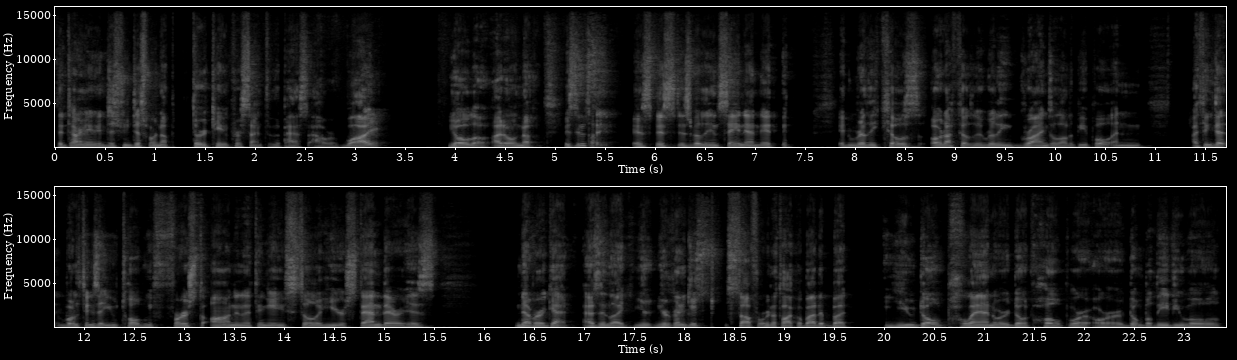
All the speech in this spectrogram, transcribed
the entire industry just went up 13% in the past hour. Why? YOLO. I don't know. It's insane. It's, it's, it's really insane. And it, it, it really kills, or not kills, it really grinds a lot of people. And I think that one of the things that you told me first on, and I think you still here stand there is never again. As in, like, you're, you're going to do stuff, we're going to talk about it, but you don't plan or don't hope or, or don't believe you will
